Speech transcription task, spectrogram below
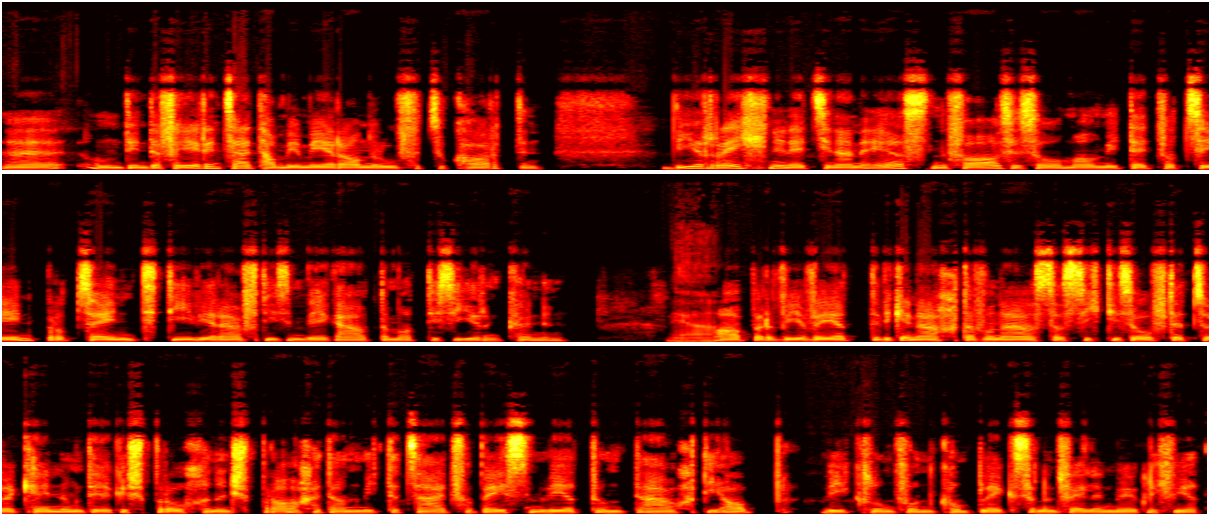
Ja. Äh, und in der Ferienzeit haben wir mehr Anrufe zu Karten. Wir rechnen jetzt in einer ersten Phase so mal mit etwa 10 Prozent, die wir auf diesem Weg automatisieren können. Ja. Aber wir, werden, wir gehen auch davon aus, dass sich die Software zur Erkennung der gesprochenen Sprache dann mit der Zeit verbessern wird und auch die Abwicklung von komplexeren Fällen möglich wird.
